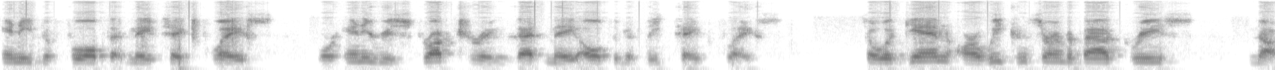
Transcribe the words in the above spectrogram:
any default that may take place or any restructuring that may ultimately take place. So again, are we concerned about Greece? No.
